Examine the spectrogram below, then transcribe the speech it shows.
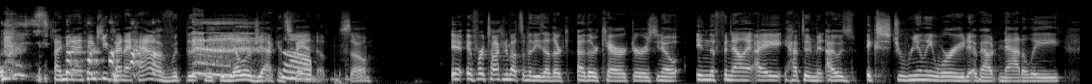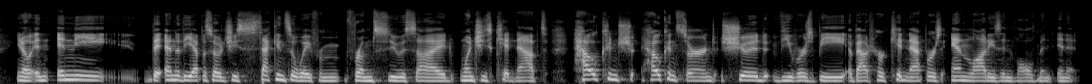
this. I mean, I think you kind of have with the with the Yellowjackets No. fandom. So, i- if we're talking about some of these other other characters, you know, in the finale, I have to admit I was extremely worried about Natalie. You know, in in the the end of the episode, she's seconds away from from suicide when she's kidnapped. How con- how concerned should viewers be about her kidnappers and Lottie's involvement in it?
